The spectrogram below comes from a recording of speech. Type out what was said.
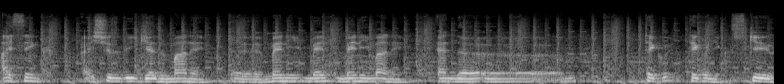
I think I should be get money, many, many many money and tech, technique skill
